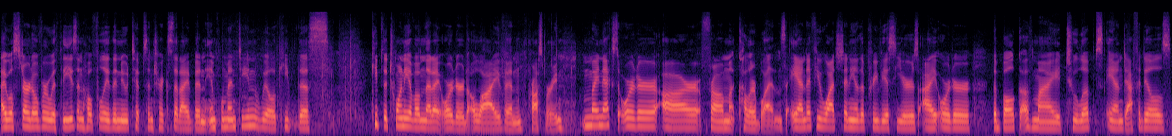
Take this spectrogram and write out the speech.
I will start over with these and hopefully the new tips and tricks that I've been implementing will keep this keep the 20 of them that I ordered alive and prospering. My next order are from Colorblends. And if you watched any of the previous years, I order the bulk of my tulips and daffodils,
